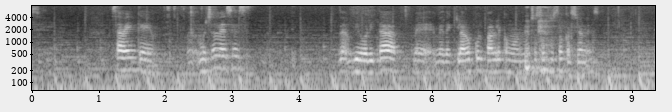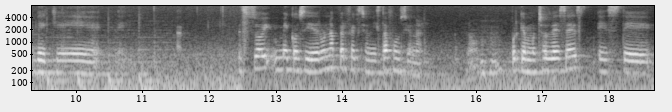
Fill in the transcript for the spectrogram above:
Sí. Saben que muchas veces, digo, ahorita me, me declaro culpable como en muchas otras ocasiones, de que soy, me considero una perfeccionista funcional, ¿no? Porque muchas veces, este,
